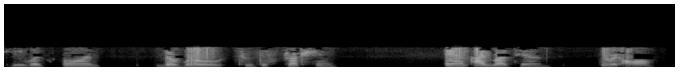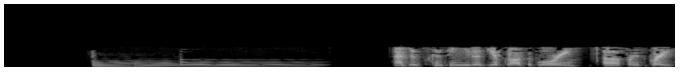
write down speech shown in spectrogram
he was on the road to destruction. And I loved him through it all. I just continue to give God the glory uh, for His grace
